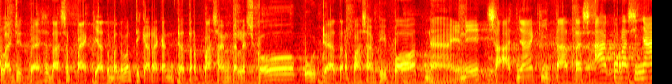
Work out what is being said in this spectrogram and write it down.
lanjut bahas tentang spek ya teman-teman dikarenakan udah terpasang teleskop udah terpasang bipod. Nah ini saatnya kita tes akurasinya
